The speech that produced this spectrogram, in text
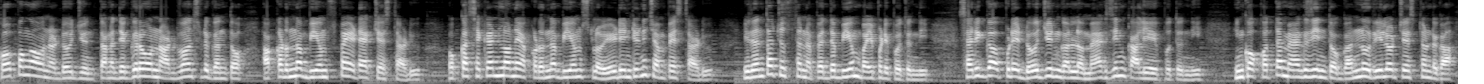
కోపంగా ఉన్న డోజున్ తన దగ్గర ఉన్న అడ్వాన్స్డ్ గన్తో అక్కడున్న బియ్యంస్పై అటాక్ చేస్తాడు. ఒక్క సెకండ్లోనే అక్కడున్న బియ్యంస్లో ఏడింటిని చంపేస్తాడు. ఇదంతా చూస్తున్న పెద్ద బియ్యం భయపడిపోతుంది. సరిగ్గా అప్పుడే డోజిన్ గన్లో మ్యాగజైన్ ఖాళీ అయిపోతుంది. ఇంకో కొత్త మ్యాగజీన్తో గన్ను రీలోడ్ చేస్తుండగా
